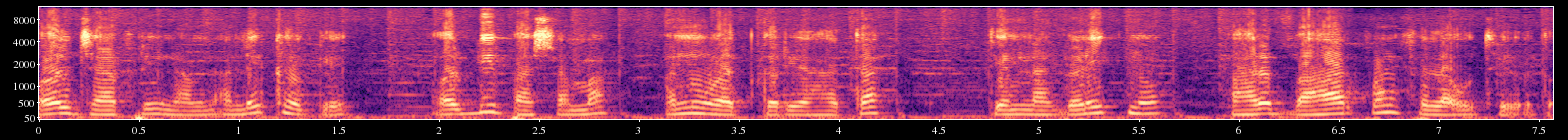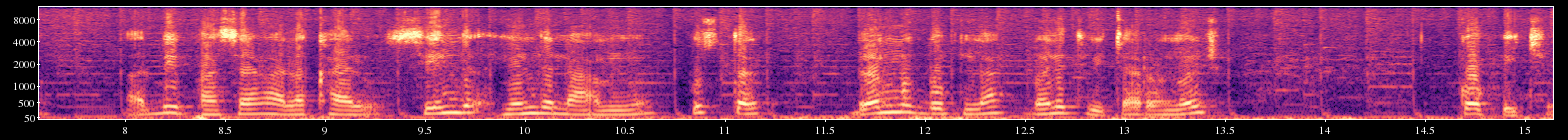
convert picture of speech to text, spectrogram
અલ જાફરી નામના લેખકે અરબી ભાષામાં અનુવાદ કર્યા હતા. તેમના ગણિતનો ભારત બહાર પણ ફેલાવો થયો હતો. અરબી ભાષામાં લખાયેલું સિંધ હિન્દ નામનું પુસ્તક બ્રહ્મગુપ્તના ગણિત વિચારોનો જ કોપી છે.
